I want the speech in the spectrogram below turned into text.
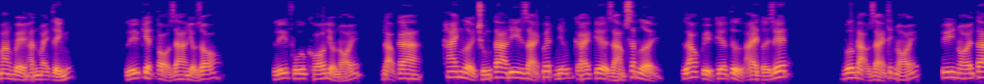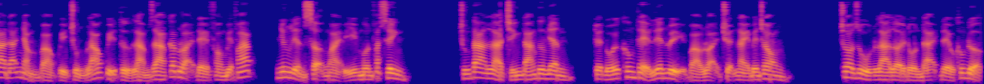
mang về hắn máy tính. Lý kiệt tỏ ra hiểu rõ. Lý phú khó hiểu nói, đạo ca, hai người chúng ta đi giải quyết những cái kia giám sát người lao quỷ kia tử ai tới giết? Vương đạo giải thích nói, tuy nói ta đã nhằm vào quỷ trùng lão quỷ tử làm ra các loại đề phòng biện pháp nhưng liền sợ ngoài ý muốn phát sinh. Chúng ta là chính đáng thương nhân, tuyệt đối không thể liên lụy vào loại chuyện này bên trong. Cho dù là lời đồn đại đều không được.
